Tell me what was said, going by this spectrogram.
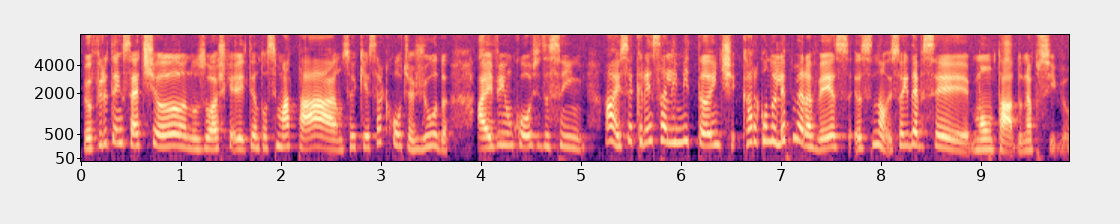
Meu filho tem sete anos, eu acho que ele tentou se matar, não sei o quê. Será que o coach ajuda? Aí vem um coach e diz assim: ah, isso é crença limitante. Cara, quando eu li a primeira vez, eu disse, não, isso aí deve ser montado, não é possível.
